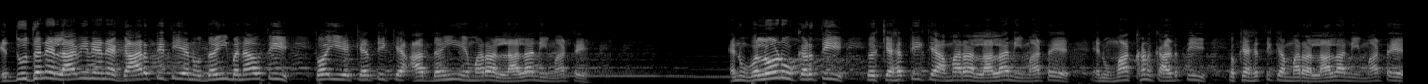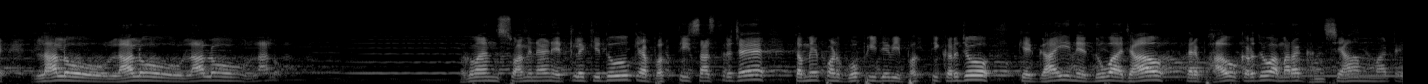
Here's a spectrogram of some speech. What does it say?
એ દૂધને લાવીને એને ગારતી હતી, એનું દહીં બનાવતી, તો એ કહેતી કે આ દહીં એ મારા લાલાની માટે એનું વલોણું કરતી તો કહેતી કે અમારા લાલાની માટે એનું માખણ કાઢતી તો કહેતી કે અમારા લાલાની માટે લાલો લાલો લાલો લાલો. ભગવાન સ્વામિનારાયણ એટલે કીધું કે આ ભક્તિ શાસ્ત્ર છે. તમે પણ ગોપી જેવી ભક્તિ કરજો કે ગાયને દોવા જાઓ, ત્યારે ભાવ કરજો અમારા ઘનશ્યામ માટે.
